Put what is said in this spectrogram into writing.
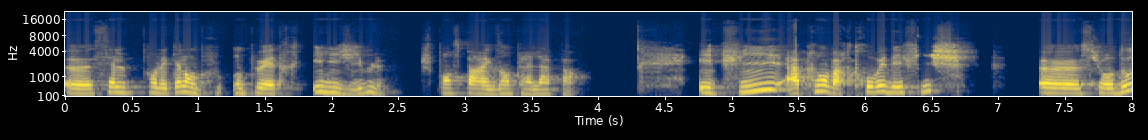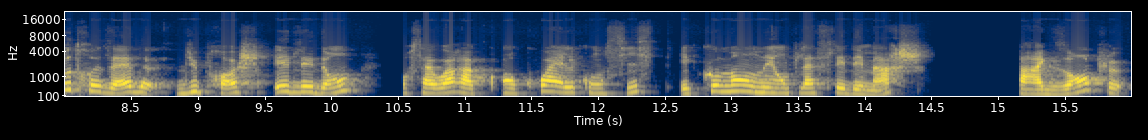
celles pour lesquelles on, peut être éligible. Je pense par exemple à l'APA. Et puis après, on va retrouver des fiches sur d'autres aides du proche et de l'aidant pour savoir en quoi elles consistent et comment on met en place les démarches. Par exemple,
